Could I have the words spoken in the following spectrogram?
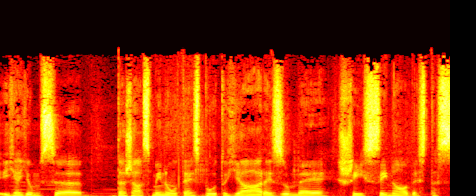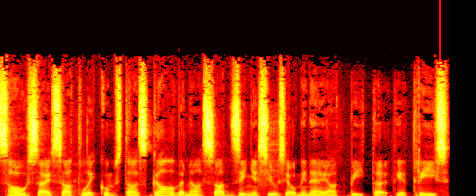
Ja jums uh, dažās minūtēs būtu jārezumē šīs sinodes, tas sausais atlikums, tās galvenās atziņas, jūs jau minējāt, bija tā, tie trīs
